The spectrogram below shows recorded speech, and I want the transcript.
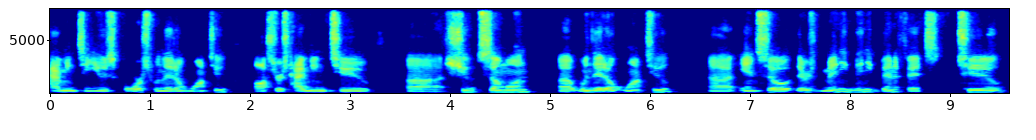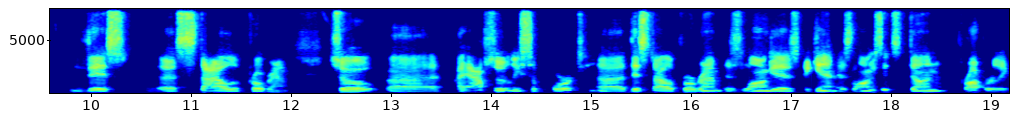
having to use force when they don't want to, officers having to uh, shoot someone uh, when they don't want to, uh, and so there's many, many benefits to this uh, style of program. So uh, I absolutely support uh, this style of program as long as, again, as long as it's done properly.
